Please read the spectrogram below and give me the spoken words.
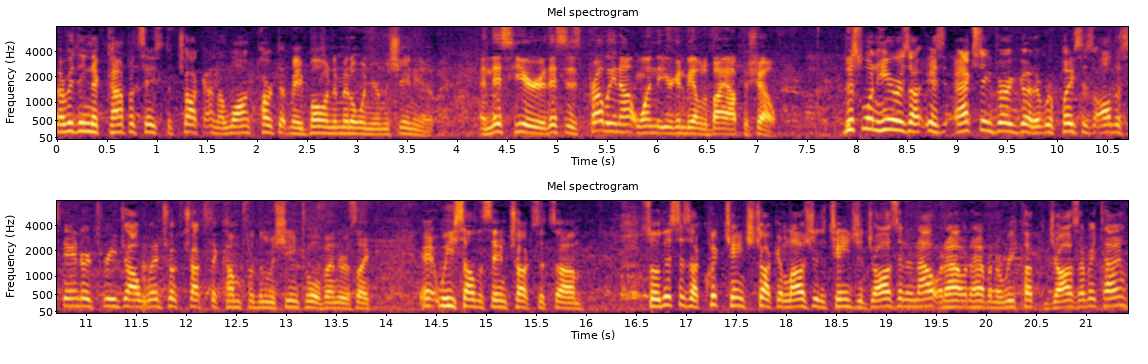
everything that compensates the chuck on a long part that may bow in the middle when you're machining it. and this here, this is probably not one that you're going to be able to buy off the shelf. This one here is, a, is actually very good. It replaces all the standard three jaw wedge hook chucks that come from the machine tool vendors. Like eh, we sell the same chucks. It's um, so this is a quick change chuck. It allows you to change the jaws in and out without having to recut the jaws every time.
